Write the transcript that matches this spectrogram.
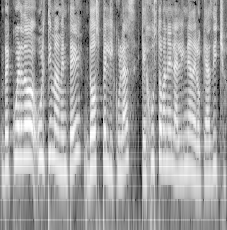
recuerdo últimamente dos películas que justo van en la línea de lo que has dicho.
